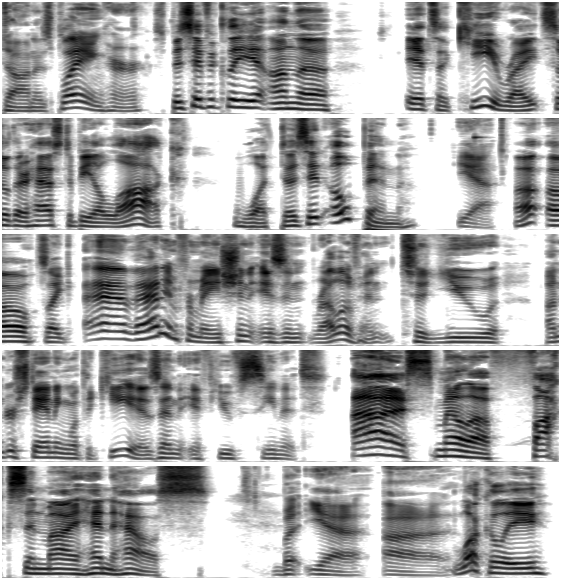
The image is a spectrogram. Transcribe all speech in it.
Dawn is playing her. Specifically on the, it's a key, right? So there has to be a lock. What does it open? Yeah. Uh oh. It's like, ah, that information isn't relevant to you understanding what the key is and if you've seen it. I smell a fox in my hen house. But yeah, uh Luckily,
